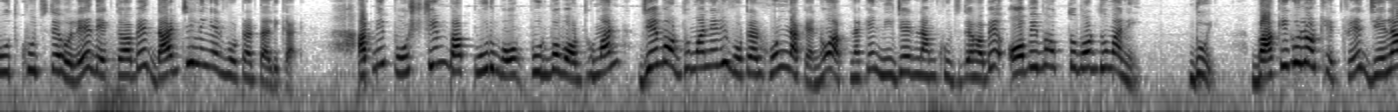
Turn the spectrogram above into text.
বুথ খুঁজতে হলে দেখতে হবে দার্জিলিংয়ের ভোটার তালিকায়। আপনি পশ্চিম বা পূর্ব পূর্ব বর্ধমান, যে বর্ধমানেরই ভোটার হন না কেন, আপনাকে নিজের নাম খুঁজতে হবে অবিভক্ত বর্ধমানেই। দুই, বাকিগুলোর ক্ষেত্রে জেলা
